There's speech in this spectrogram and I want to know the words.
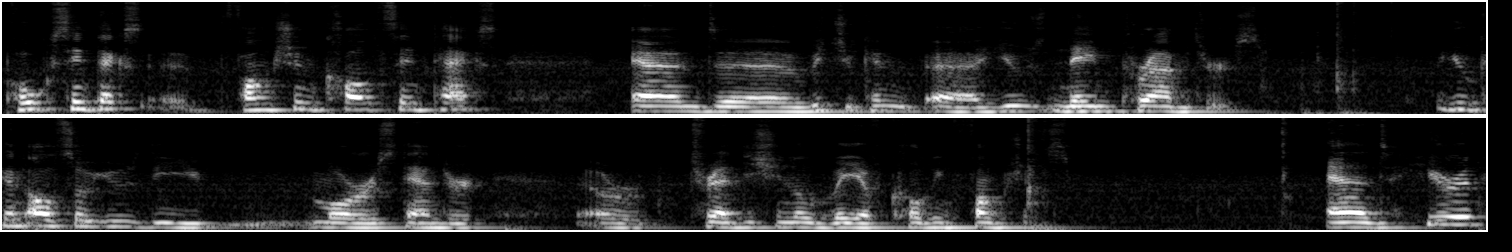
poke syntax uh, function called syntax and uh, which you can use name parameters. You can also use the more standard or traditional way of calling functions. And here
